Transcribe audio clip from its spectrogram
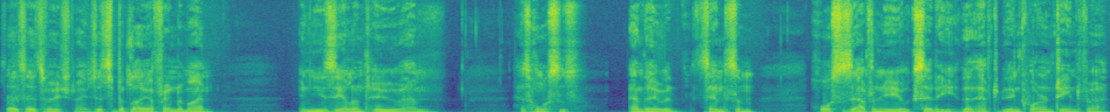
so it's, it's very strange. It's a bit like a friend of mine in New Zealand who um, has horses, and they would send some horses out from New York City that have to be then quarantined for a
